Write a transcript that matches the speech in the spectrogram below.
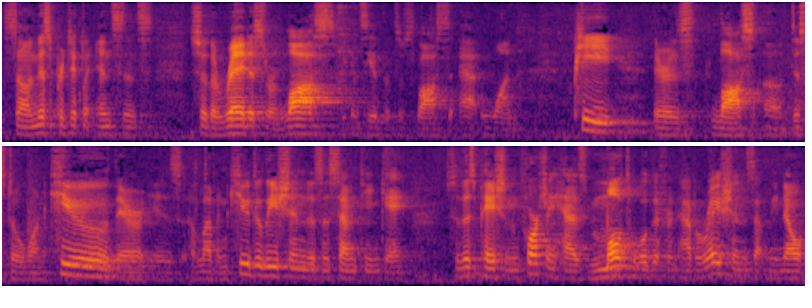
So in this particular instance, so the red is sort of loss. We can see that there's loss at 1p. There is loss of distal 1q. There is 11q deletion. There's a 17q. So this patient unfortunately has multiple different aberrations that we know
